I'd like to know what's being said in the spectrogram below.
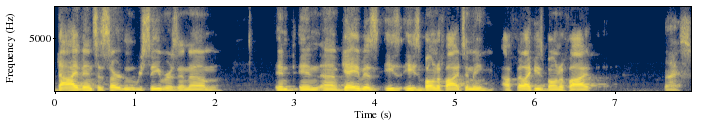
dive into certain receivers and um and and uh, Gabe is he's he's bona fide to me. I feel like he's bona fide. Nice.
